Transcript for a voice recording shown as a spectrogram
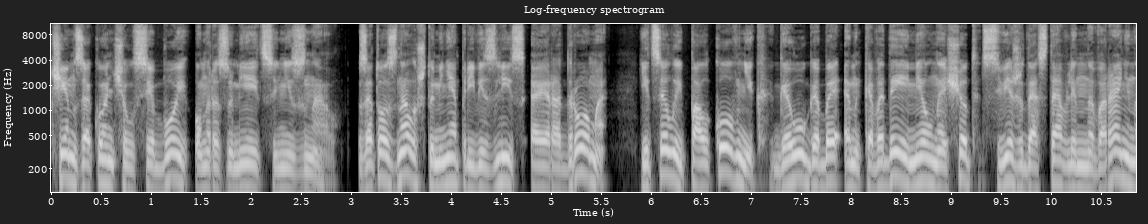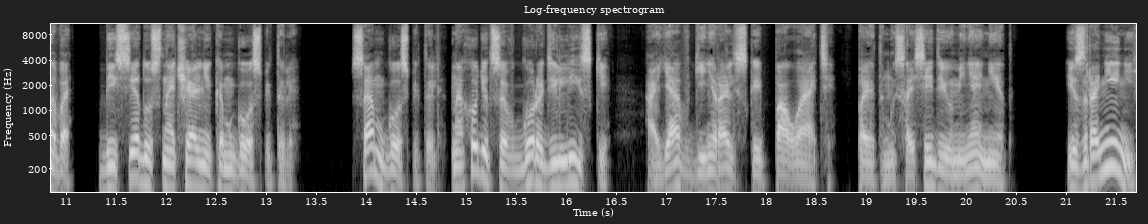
Чем закончился бой, он, разумеется, не знал. Зато знал, что меня привезли с аэродрома, и целый полковник ГУГБ НКВД имел насчет свежедоставленного раненого беседу с начальником госпиталя. Сам госпиталь находится в городе Лиски, а я в генеральской палате, поэтому соседей у меня нет. Из ранений,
